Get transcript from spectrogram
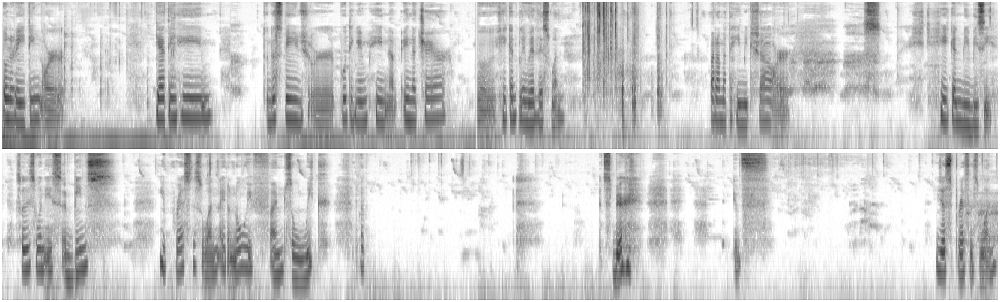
tolerating or getting him to the stage or putting him in a, in a chair. So he can play with this one para matahimik siya or he can be busy. So this one is a beans. You press this one. I don't know if I'm so weak, but it's very it's just presses one.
